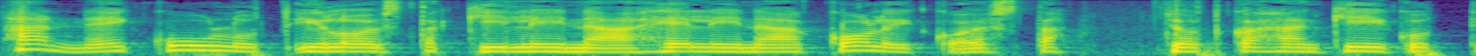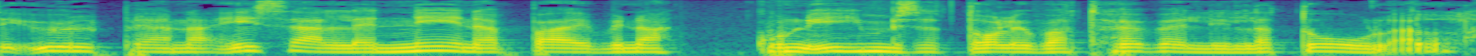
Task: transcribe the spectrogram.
hän ei kuullut iloista kilinää helinää kolikoista, jotka hän kiikutti ylpeänä isälle niinä päivinä, kun ihmiset olivat hövelillä tuulella.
